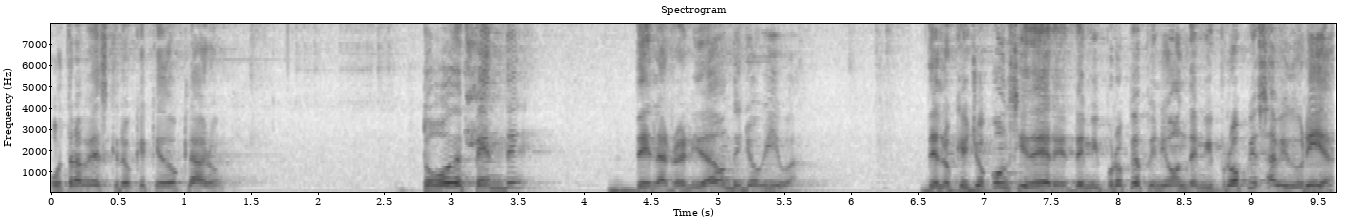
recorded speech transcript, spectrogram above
otra vez creo que quedó claro, todo depende de la realidad donde yo viva de lo que yo considere, de mi propia opinión, de mi propia sabiduría.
